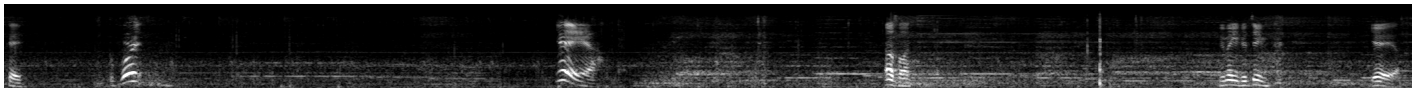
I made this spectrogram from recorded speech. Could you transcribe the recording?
Okay, go for it. Yeah. That was fun. We made a good team. Yeah.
